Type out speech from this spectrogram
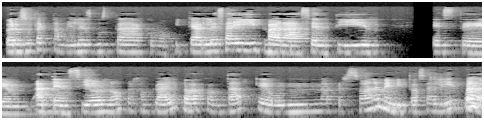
pero resulta que también les gusta como picarles ahí para sentir este, atención, ¿no? Por ejemplo, ahí te voy a contar que una persona me invitó a salir para,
